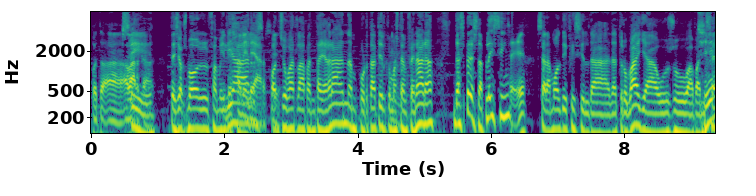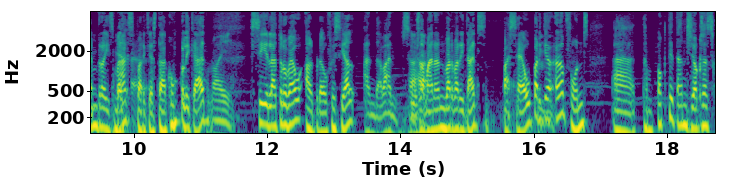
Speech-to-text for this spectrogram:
pot a, Sí, abarcar. té jocs molt familiars, Més familiars, sí. pots jugar-la a la pantalla gran, en portàtil, com estem fent ara. Després, la Play 5 Sí. serà molt difícil de, de trobar, ja us ho avancem, Sí? Reis Max, Eh, perquè està complicat. Noi. Si la trobeu al preu oficial, endavant. Si us Ah. Demanen barbaritats, passeu, perquè, Mm. en el fons, eh, tampoc té tants jocs ex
